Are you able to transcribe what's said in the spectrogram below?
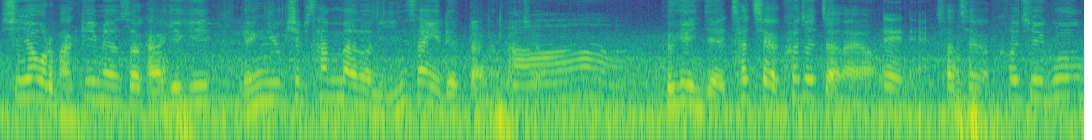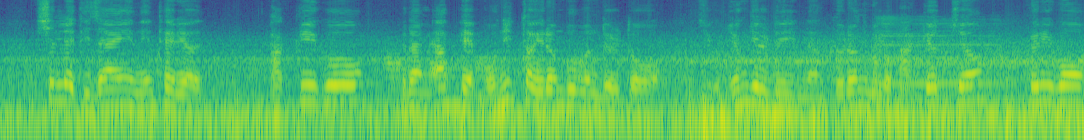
신형으로 바뀌면서 가격이 163만 원이 인상이 됐다는 거죠. 아. 그게 이제 차체가 커졌잖아요. 네네. 차체가 커지고 실내 디자인 인테리어 바뀌고 그다음에 앞에 모니터 이런 부분들도 지금 연결돼 있는 그런 걸로 음. 바뀌었죠. 그리고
